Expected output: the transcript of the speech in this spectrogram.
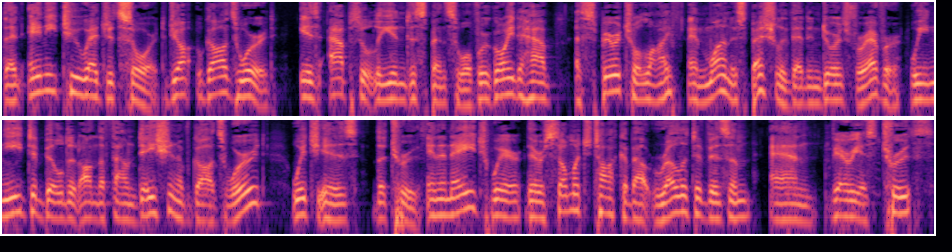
than any two-edged sword. God's word is absolutely indispensable. If we're going to have a spiritual life, and one especially that endures forever, we need to build it on the foundation of God's Word, which is the truth. In an age where there is so much talk about relativism and various truths,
